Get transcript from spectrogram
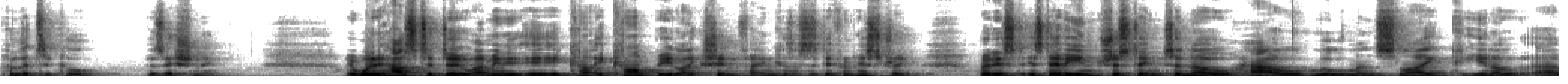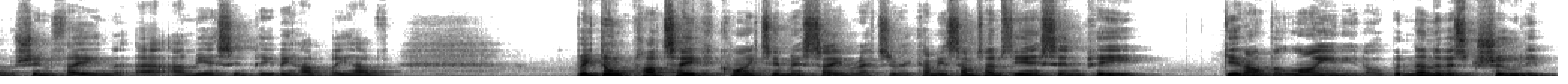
political positioning. What it has to do, I mean, it, it, can't, it can't be like Sinn Féin because that's a different history. But it's, it's very interesting to know how movements like, you know, um, Sinn Féin uh, and the SNP, they have, they have, they don't partake quite in the same rhetoric. I mean, sometimes the SNP give out the line, you know, but none of us truly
